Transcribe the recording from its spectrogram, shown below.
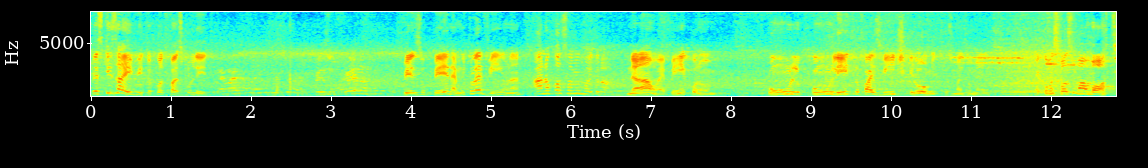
Pesquisa aí, Vitor, quanto faz com litro. Peso P, né? Muito levinho, né? Ah, não consome muito, não. Não, é bem econômico. Com um, com um litro faz 20 quilômetros, mais ou menos. É como se fosse uma moto.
